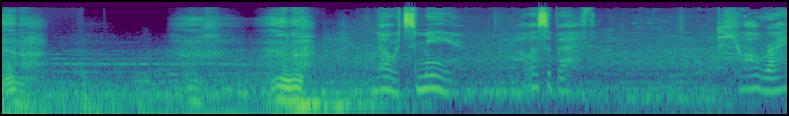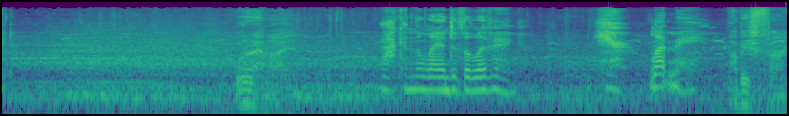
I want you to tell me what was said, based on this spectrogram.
Anna. Anna. No, it's me. Elizabeth. Are you all right? Where am I? Back in the land of the living. Here, let me. I'll be fine.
